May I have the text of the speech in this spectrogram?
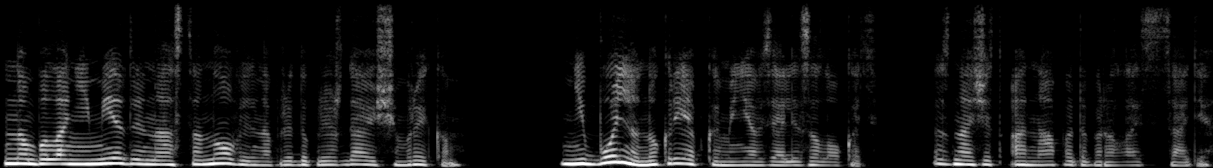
Но была немедленно остановлена предупреждающим рыком. Не больно, но крепко меня взяли за локоть. Значит, она подобралась сзади.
